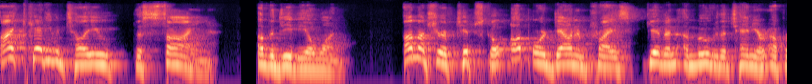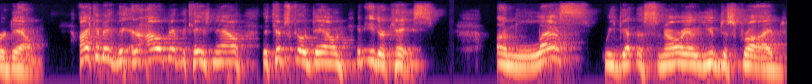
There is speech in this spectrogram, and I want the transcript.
I can't even tell you the sign of the DV01. I'm not sure if tips go up or down in price given a move of the 10 year up or down. I can make the, and I would make the case now the tips go down in either case, unless we get the scenario you've described,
